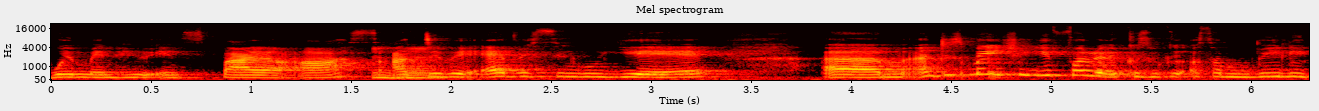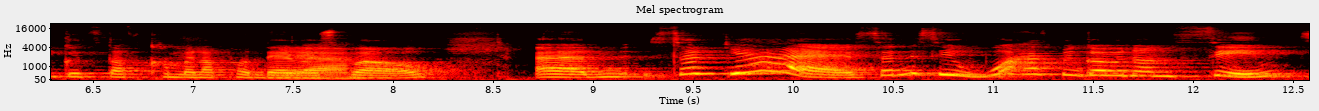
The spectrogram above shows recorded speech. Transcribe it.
women who inspire us. I Mhm. do it every single year. Um, and just make sure you follow it because we've got some really good stuff coming up on there Yeah. as well. Um, so yeah, so let's see what has been going on since.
